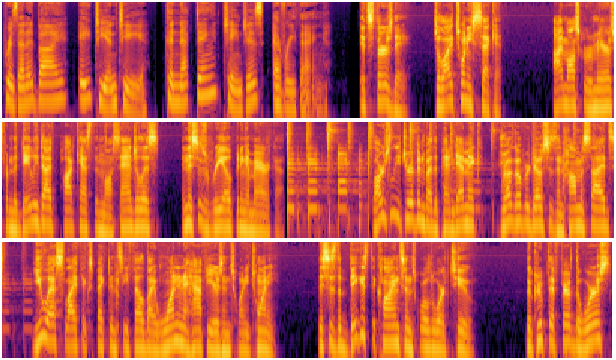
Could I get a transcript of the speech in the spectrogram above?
presented by AT&T. Connecting changes everything. It's Thursday, July 22nd. I'm Oscar Ramirez from the Daily Dive podcast in Los Angeles, and this is Reopening America. Largely driven by the pandemic, drug overdoses, and homicides, U.S. life expectancy fell by one and a half years in 2020. This is the biggest decline since World War II. The group that fared the worst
